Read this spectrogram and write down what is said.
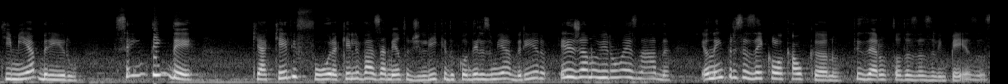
que me abriram, sem entender que aquele furo, aquele vazamento de líquido, quando eles me abriram, eles já não viram mais nada. Eu nem precisei colocar o cano, fizeram todas as limpezas.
